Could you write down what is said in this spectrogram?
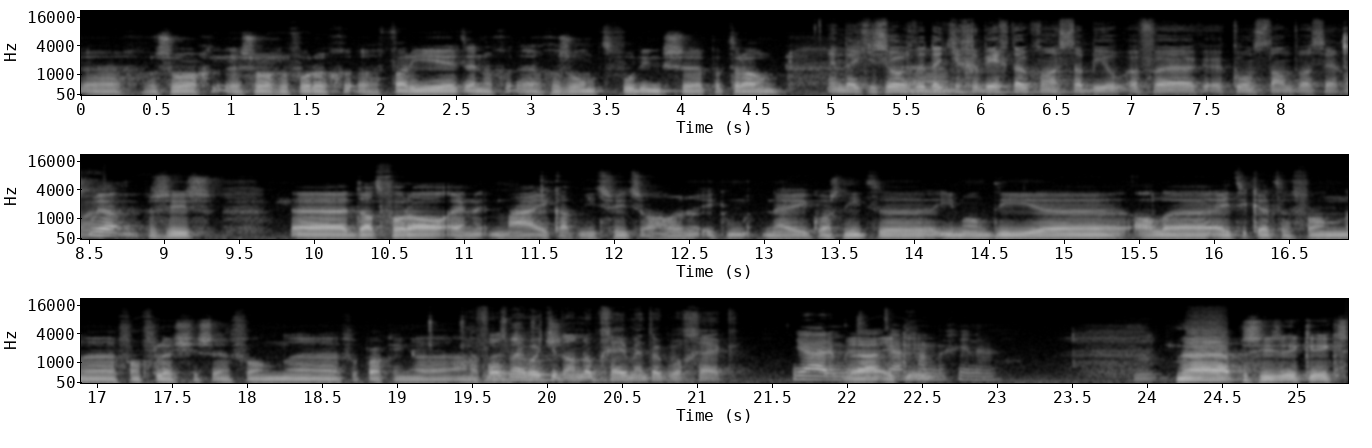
uh, zorg, zorgde voor een gevarieerd en een gezond voedingspatroon. En dat je zorgde dat je gewicht ook gewoon stabiel of constant was, zeg maar. Ja, precies. Uh, dat vooral. En, maar ik had niet zoiets. Oh, ik, nee, ik was niet uh, iemand die uh, alle etiketten van, van flesjes en van verpakkingen aan het Volgens mij word je dan op een gegeven moment ook wel gek. Ja, dan moet je ja, daar gaan beginnen. Nou ja, precies. Ik, ik,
